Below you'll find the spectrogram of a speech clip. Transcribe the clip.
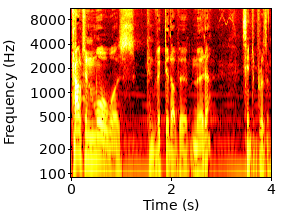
Carlton Moore was convicted of her murder, sent to prison.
